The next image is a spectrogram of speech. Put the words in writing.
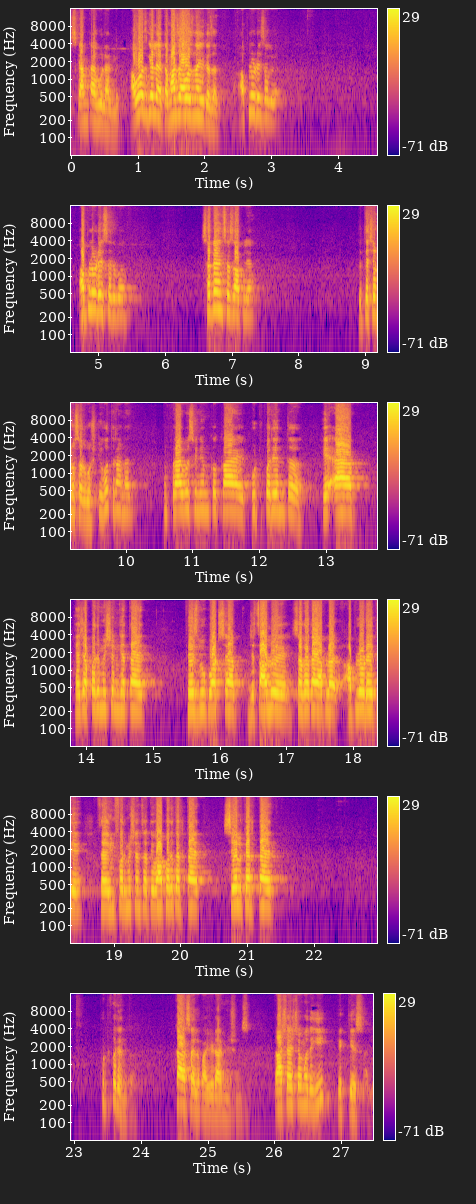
स्कॅम काय होऊ लागले आवाज गेला आता माझा आवाज नाही का जात? अपलोड आहे सगळं. अपलोड आहे सर्व. सगळ्यांचंच आपल्या. तर त्याच्यानुसार गोष्टी होत राहणार. मग प्रायव्हसी नेमकं काय कुठपर्यंत हे ॲप ह्याच्या परमिशन घेत आहेत फेसबुक व्हॉट्सॲप जे चालू आहे सगळं काय आपलं अपलोड आहे ते. त्या इन्फॉर्मेशनचा ते वापर करतायत सेल करतायत. कुठपर्यंत? काय असायला पाहिजे डायमेन्शन्स तर अशा याच्यामध्ये ही एक केस आली.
